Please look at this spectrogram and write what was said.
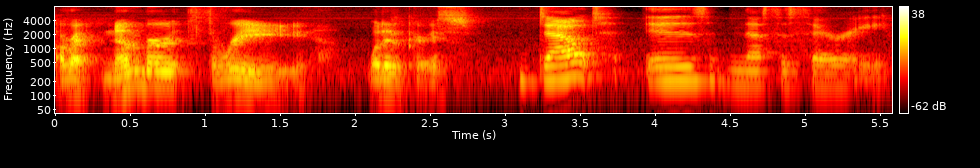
All right, number three. What is it, Grace? Doubt is necessary.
